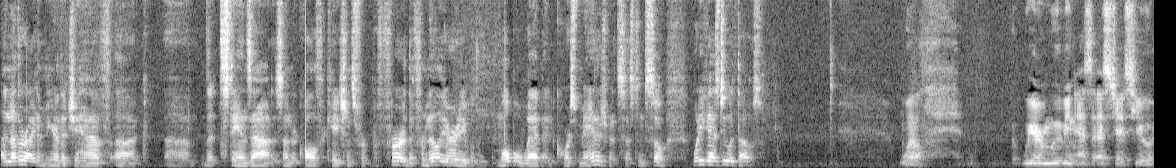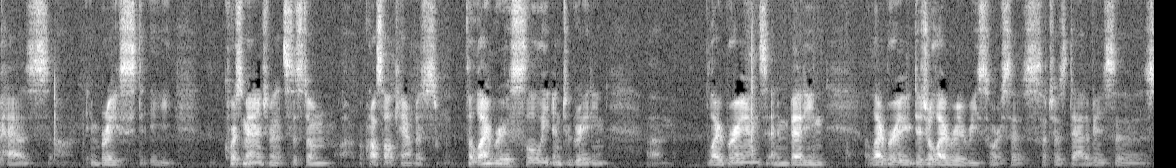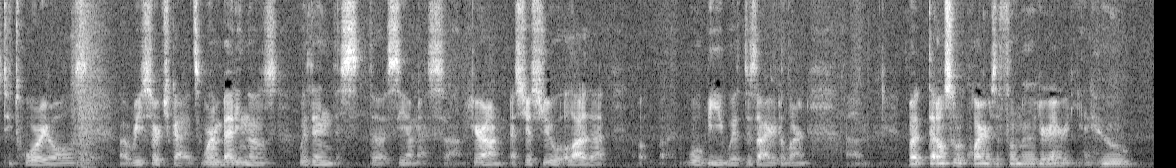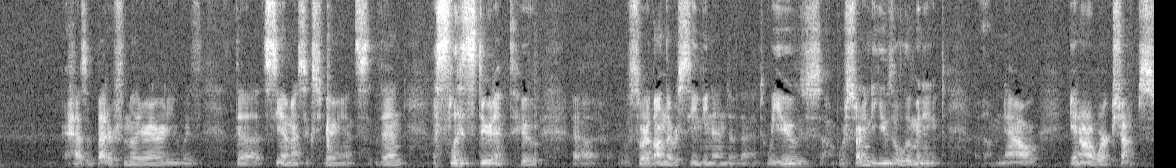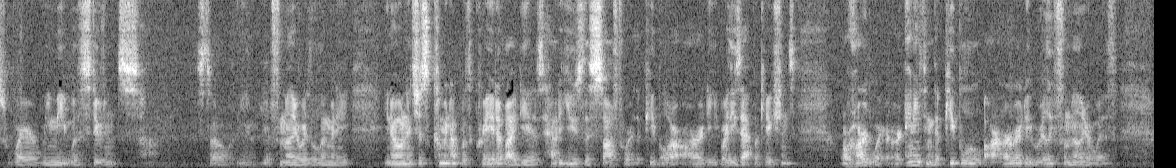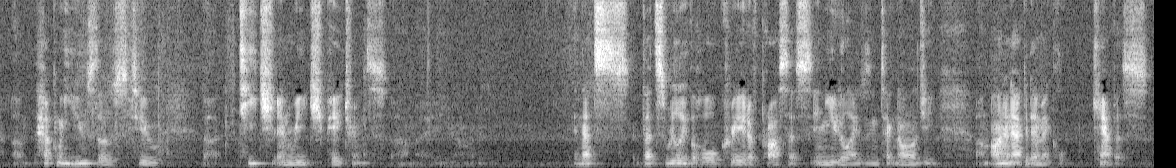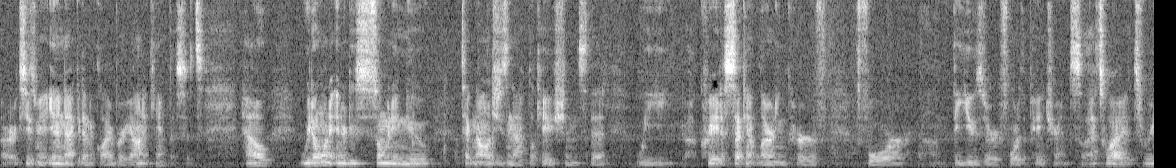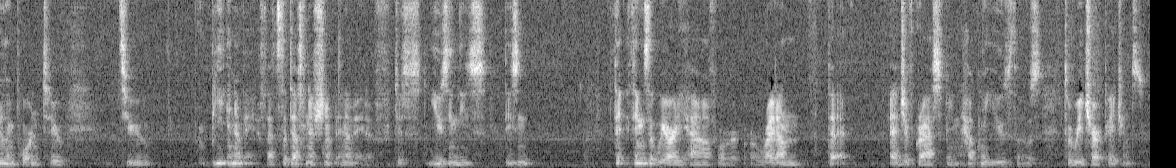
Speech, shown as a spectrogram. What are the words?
Another item here that you have uh, uh, that stands out is under qualifications for preferred, the familiarity with mobile web and course management systems. So, what do you guys do with those? Well, we are moving as SJSU has uh, embraced a course management system across all campus. The library is slowly integrating um, librarians and embedding library digital library resources such as databases, tutorials, uh, research guides. We're embedding those within this, the CMS. Um, here on SJSU, a lot of that uh, will be with Desire2Learn. Um, but that also requires a familiarity, and who has a better familiarity with the CMS experience than a SLIS student who uh, sort of on the receiving end of that. We use, we're starting to use Elluminate um, now in our workshops where we meet with students. Um, so you know you're familiar with Elluminate, you know, and it's just coming up with creative ideas how to use this software that people are already, or these applications, or hardware, or anything that people are already really familiar with. Um, how can we use those to uh, teach and reach patrons? Um, you know, and that's that's really the whole creative process in utilizing technology um, on an academic campus, or excuse me, in an academic library on a campus. It's how we don't want to introduce so many new technologies and applications that we create a second learning curve for um, the user, for the patron. So that's why it's really important to to be innovative. That's the definition of innovative. Just using these these th things that we already have or, or right on the edge of grasping. How can we use those to reach our patrons?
